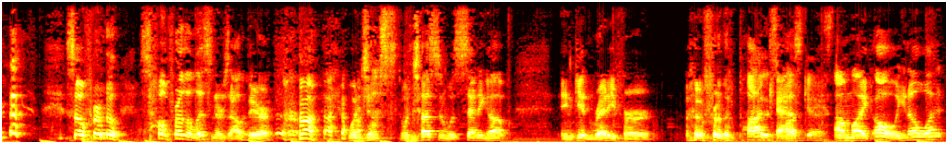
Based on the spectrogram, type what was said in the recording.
So, so for the so for the listeners out there, when just when Justin was setting up and getting ready for for the podcast, podcast. I'm like, oh, you know what?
